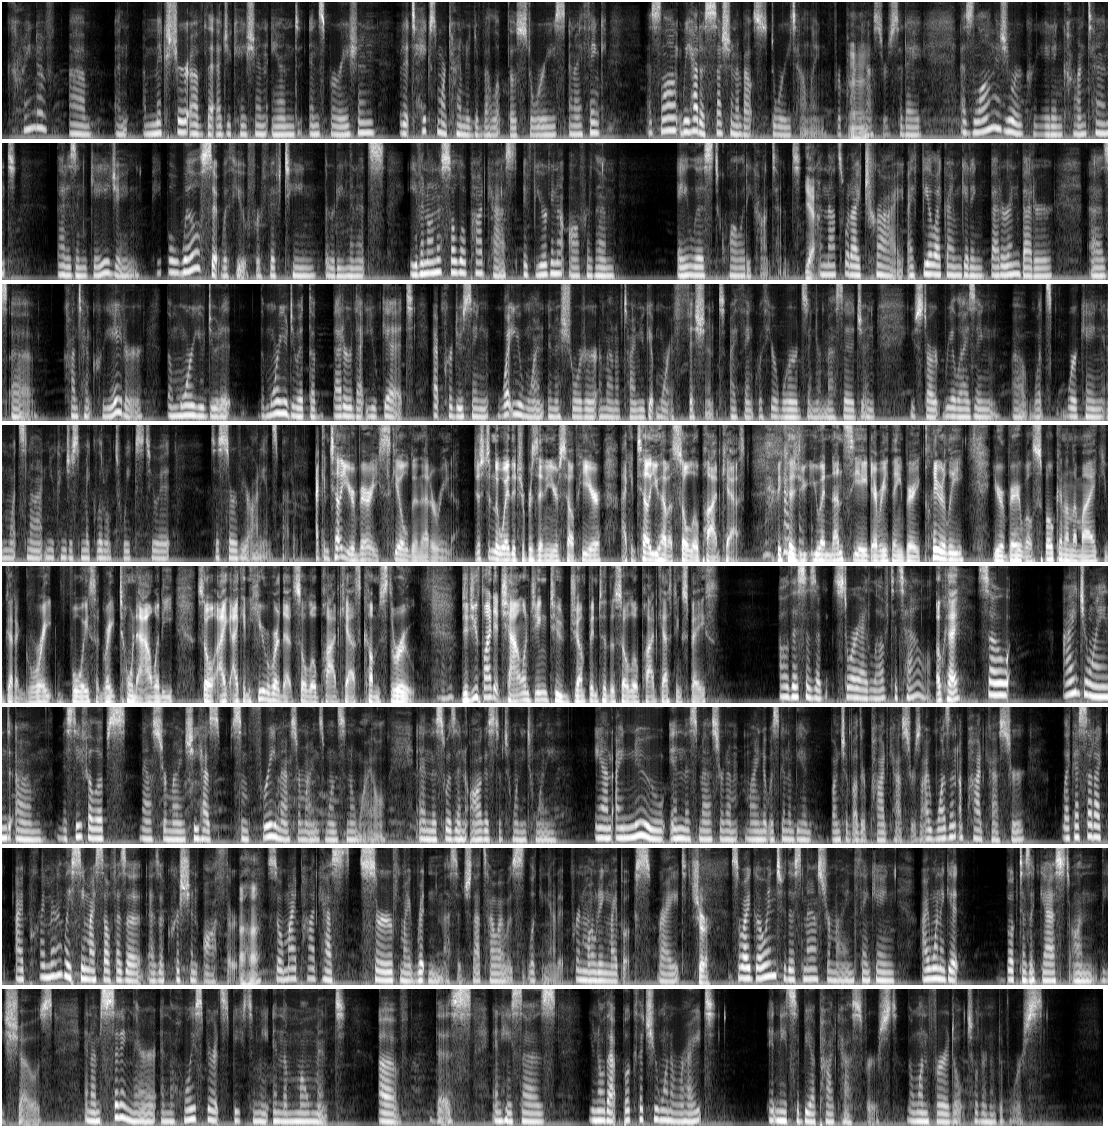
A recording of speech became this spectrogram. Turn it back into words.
kind of um, an, a mixture of the education and inspiration, but it takes more time to develop those stories. And I think as long we had a session about storytelling for mm-hmm. podcasters mm-hmm. today, as long as you are creating content that is engaging, people will sit with you for 15, 30 minutes, even on a solo podcast, if you're going to offer them a list quality content. Yeah. And that's what I try. I feel like I'm getting better and better as a content creator, the more you do it, the more you do it, the better that you get at producing what you want in a shorter amount of time. You get more efficient, I think, with your words and your message, and you start realizing uh, what's working and what's not, and you can just make little tweaks to it to serve your audience better. I can tell you're very skilled in that arena. Just in the way that you're presenting yourself here, I can tell you have a solo podcast because you, you enunciate everything very clearly. You're very well spoken on the mic. You've got a great voice, a great tonality. So I, I can hear where that solo podcast comes through. Mm-hmm. Did you find it challenging to jump into the solo podcasting space? Oh, this is a story I love to tell. Okay. So I joined um, Misty Phillip's Mastermind. She has some free masterminds once in a while, and this was in August of 2020. And I knew in this mastermind it was going to be a bunch of other podcasters. I wasn't a podcaster. Like I said, I, I primarily see myself as a as a Christian author. Uh-huh. So my podcasts serve my written message. That's how I was looking at it, promoting my books, right? Sure. So I go into this mastermind thinking I want to get booked as a guest on these shows. And I'm sitting there, and the Holy Spirit speaks to me in the moment of this. And He says, You know, that book that you want to write, it needs to be a podcast first, the one for adult children of divorce.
